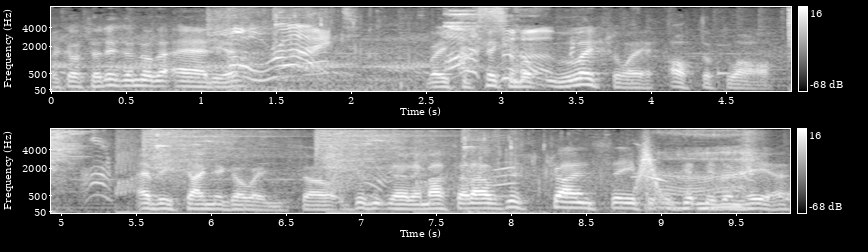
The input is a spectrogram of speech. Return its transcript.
because there is another area All right! where you can pick them up literally off the floor every time you go in. So it doesn't really matter. I'll just try and see if it will give me them here,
